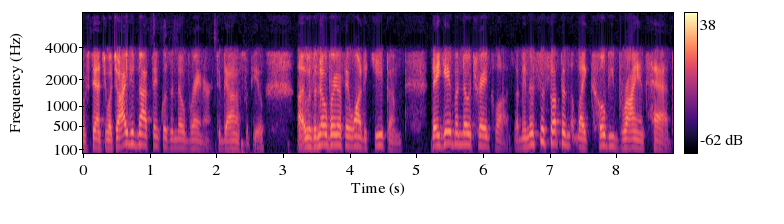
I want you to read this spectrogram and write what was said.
extension, which I did not think was a no brainer, to be honest with you, uh, it was a no brainer if they wanted to keep him. They gave him a no trade clause. I mean, this is something that like Kobe Bryant had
